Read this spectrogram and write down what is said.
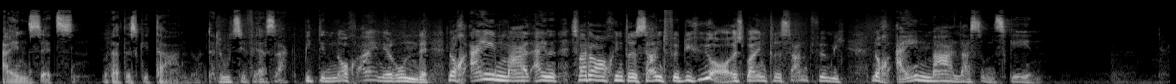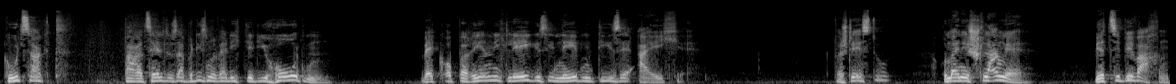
einsetzen. Und hat es getan. Und der Luzifer sagt, bitte noch eine Runde, noch einmal einen. Es war doch auch interessant für dich. Ja, es war interessant für mich. Noch einmal lass uns gehen. Gut, sagt Paracelsus, aber diesmal werde ich dir die Hoden wegoperieren und ich lege sie neben diese Eiche. Verstehst du? Und meine Schlange wird sie bewachen.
